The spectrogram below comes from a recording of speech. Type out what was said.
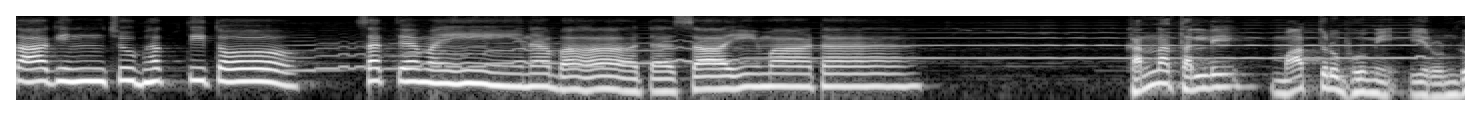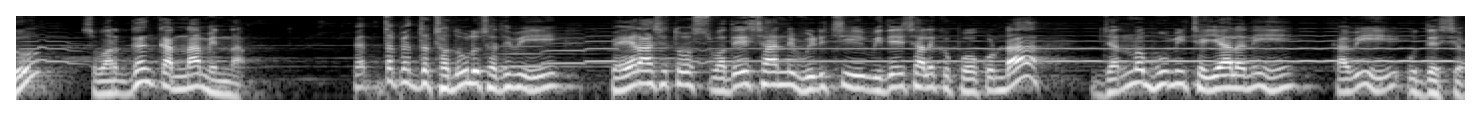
సాగించు భక్తితో సత్యమైన బాట సాయి మాట. కన్న తల్లి మాతృభూమి ఈ రెండు స్వర్గం కన్నా మిన్న. పెద్ద పెద్ద చదువులు చదివి పేరాశతో స్వదేశాన్ని విడిచి విదేశాలకు పోకుండా జన్మభూమి చెయ్యాలని కవి ఉద్దేశ్యం.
